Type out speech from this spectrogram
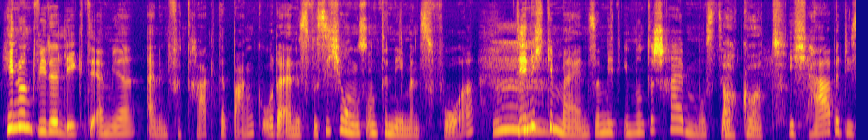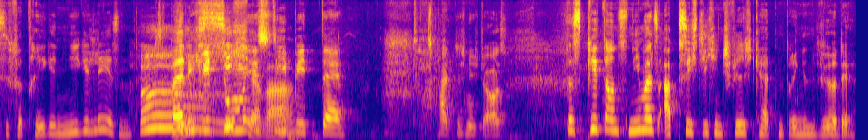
Hin und wieder legte er mir einen Vertrag der Bank oder eines Versicherungsunternehmens vor, den ich gemeinsam mit ihm unterschreiben musste. Oh Gott. Ich habe diese Verträge nie gelesen, weil ich Wie dumm ist war, die bitte? Das halte ich nicht aus. dass Peter uns niemals absichtlich in Schwierigkeiten bringen würde.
